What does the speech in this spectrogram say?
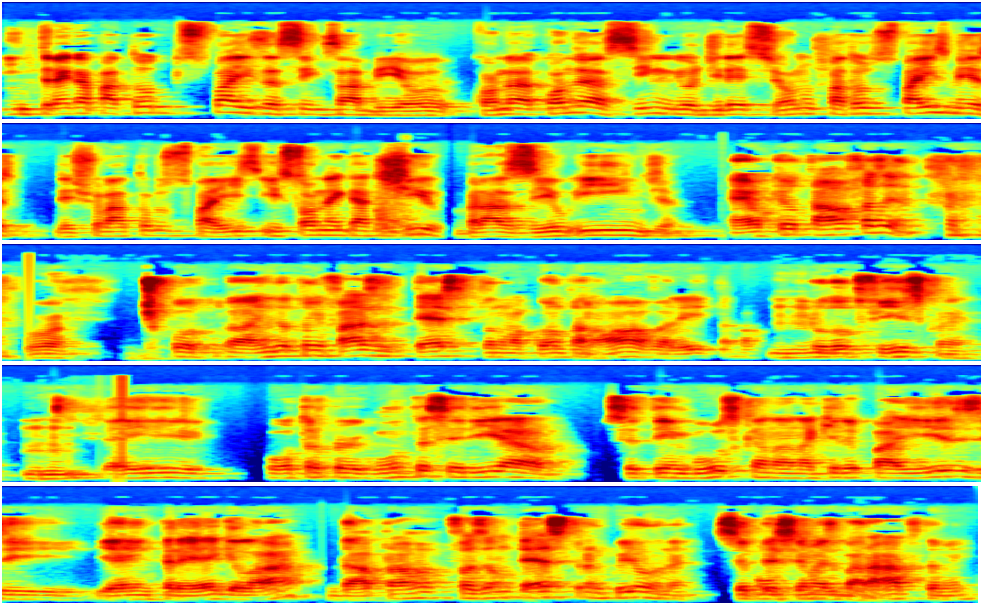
Entrega para todos os países, assim, sabe? Eu, quando, é, quando é assim, eu direciono para todos os países mesmo. Deixo lá todos os países e só negativo, Brasil e Índia. É o que eu tava fazendo. Boa. tipo, ainda tô em fase de teste, tô numa conta nova ali, tá? Uhum. produto físico, né? Uhum. E aí, outra pergunta seria, você tem busca na, naquele país e, e é entregue lá, dá para fazer um teste tranquilo, né? CPC mais barato também.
